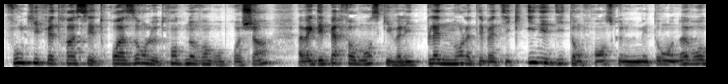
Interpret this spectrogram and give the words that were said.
fonds qui fêtera ses trois ans le 30 novembre prochain, avec des performances qui valident pleinement la thématique inédite en France que nous mettons en œuvre au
